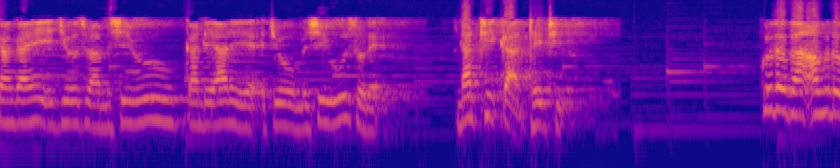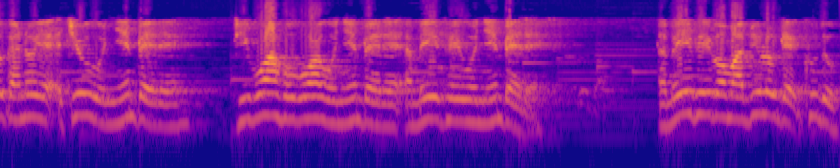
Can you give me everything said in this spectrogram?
ကံကံရဲ့အကျိုးဆိုတာမရှိဘူးကံတရားတွေရဲ့အကျိုးမရှိဘူးဆိုတဲ့ နတ္ထိကဒိဋ္ဌိကုသကံအကုသကံတို့ရဲ့အကျိုးကိုညင်းပယ်တယ်ဒီဘဝဟိုဘဝကိုညင်းပယ်တယ်အမေအဖေကိုညင်းပယ်တယ်အမေအဖေပေါ်မှာပြုလုပ်တဲ့ကုသိုလ်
